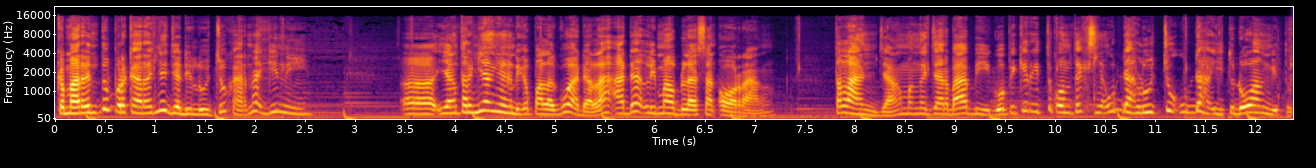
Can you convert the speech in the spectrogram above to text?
Kemarin tuh perkaranya jadi lucu karena gini. Eh, yang terngiang yang di kepala gue adalah ada 15-an orang telanjang mengejar babi. Gue pikir itu konteksnya udah lucu, udah itu doang gitu.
